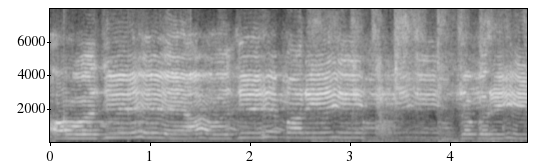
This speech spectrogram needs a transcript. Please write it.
આવજે આવજે મારી જબરી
